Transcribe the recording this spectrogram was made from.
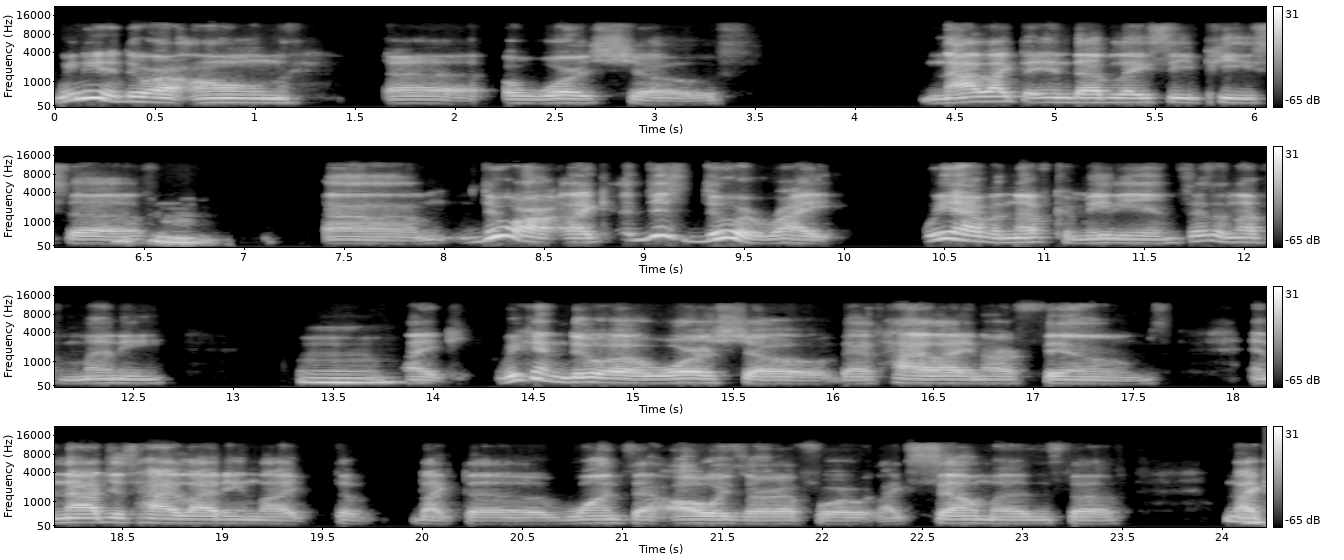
we need to do our own uh award shows. Not like the NAACP stuff. Mm-hmm. Um, do our like just do it right. We have enough comedians, there's enough money. Mm. Like we can do a award show that's highlighting our films and not just highlighting like the like the ones that always are up for like Selma and stuff. Like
